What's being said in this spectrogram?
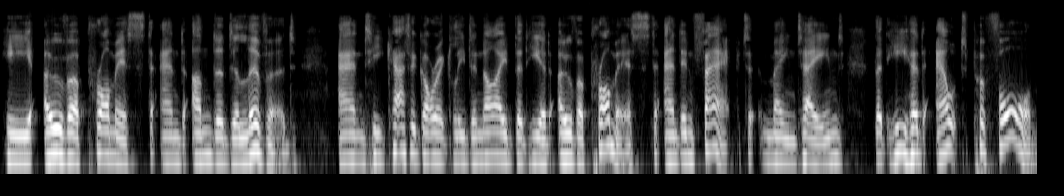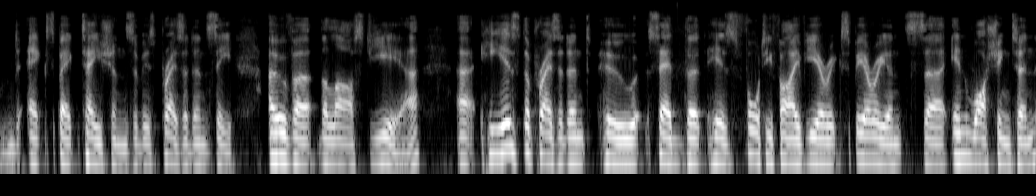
he overpromised and underdelivered and he categorically denied that he had overpromised and in fact maintained that he had outperformed expectations of his presidency over the last year. Uh, he is the president who said that his 45 year experience uh, in Washington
